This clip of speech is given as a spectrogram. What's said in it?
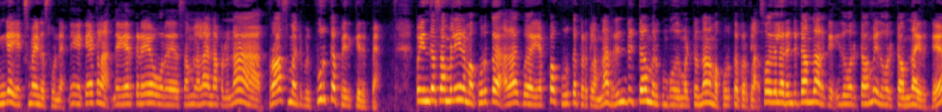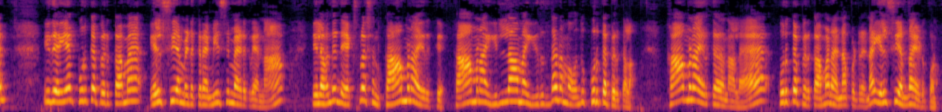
இங்கே எக்ஸ் மைனஸ் ஒன்று நீங்கள் கேட்கலாம். நான் ஏற்கனவே ஒரு சம்லலாம் என்ன பண்ணேன்னா கிராஸ் மல்டிபிள் குறுக்க பெருக்கியிருப்பேன் இப்போ இந்த சம்லையும் நம்ம குறுக்க அதாவது எப்போ குறுக்க பெருக்கலாம்னா ரெண்டு டேர்ம் இருக்கும்போது மட்டும்தான் நம்ம குறுக்க பெருக்கலாம். ஸோ இதில் ரெண்டு டேர்ம் தான் இருக்குது இது ஒரு டேர்ம் இது ஒரு டேர்ம் தான் இருக்குது இது ஏன் குறுக்க பெருக்காமல் எல்சிஎம் எடுக்கிறேன் மியூசியமாக எடுக்கிறேன்னா இதில் வந்து இந்த எக்ஸ்பிரஷன் காமனாக இருக்குது காமனாக இல்லாமல் இருந்தால் நம்ம வந்து குறுக்க பெருக்கலாம். காமனாக இருக்கிறதுனால குறுக்க பெருக்காமல் நான் என்ன பண்ணுறேன்னா எல்சிஎம் தான் எடுக்கணும்.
